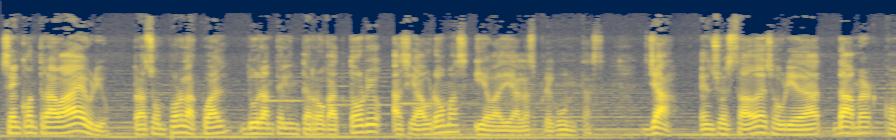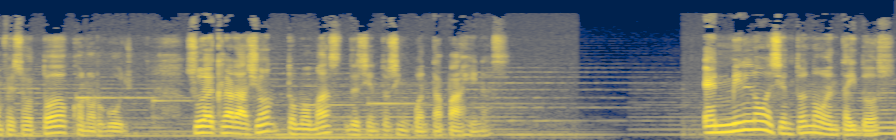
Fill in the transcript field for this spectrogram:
Se encontraba ebrio, razón por la cual durante el interrogatorio hacía bromas y evadía las preguntas. Ya, en su estado de sobriedad, Dahmer confesó todo con orgullo. Su declaración tomó más de 150 páginas. En 1992,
